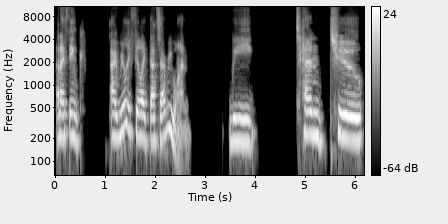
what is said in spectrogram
and I think I really feel like that's everyone. We tend to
